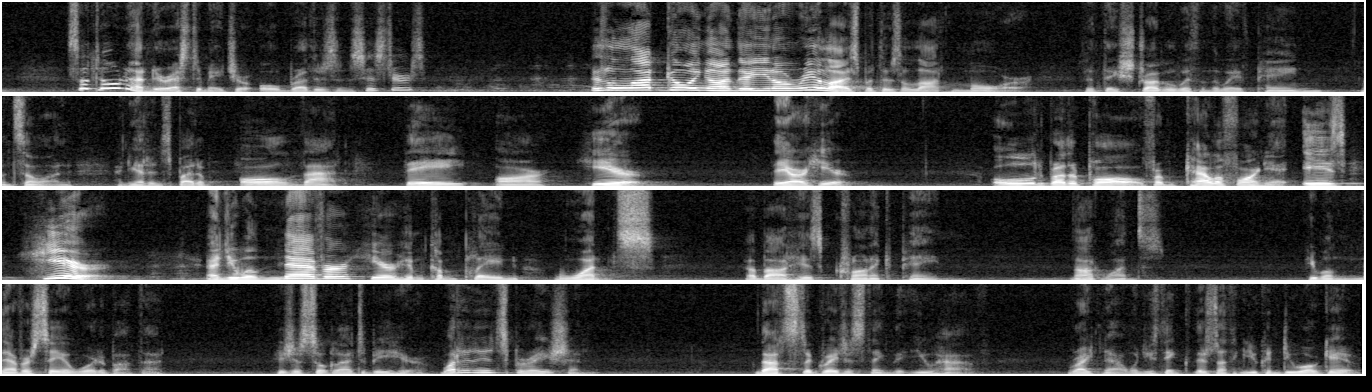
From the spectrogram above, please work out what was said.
So don't underestimate your old brothers and sisters. There's a lot going on there you don't realize, but there's a lot more that they struggle with in the way of pain and so on. And yet, in spite of all that, they are here. They are here. Old brother Paul from California is here. And you will never hear him complain once about his chronic pain. Not once. He will never say a word about that. He's just so glad to be here. What an inspiration. That's the greatest thing that you have right now. When you think there's nothing you can do or give,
